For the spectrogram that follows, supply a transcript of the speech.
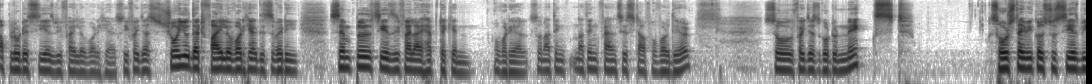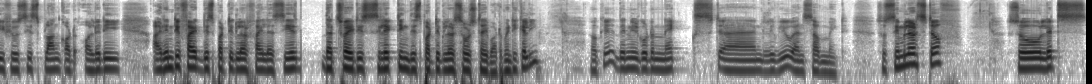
upload a CSV file over here. So if I just show you that file over here this is very simple CSV file I have taken over here. So nothing nothing fancy stuff over there. So if I just go to next source type equals to CSV if you see Splunk already identified this particular file as CSV that's why it is selecting this particular source type automatically. Okay then you'll go to next and review and submit. So similar stuff. So let's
